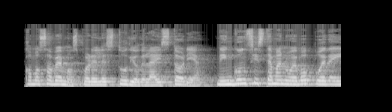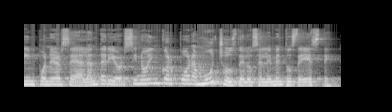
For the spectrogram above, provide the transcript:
Como sabemos por el estudio de la historia, ningún sistema nuevo puede imponerse al anterior si no incorpora muchos de los elementos de éste,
